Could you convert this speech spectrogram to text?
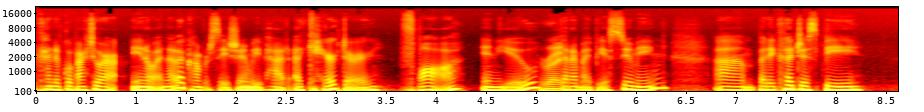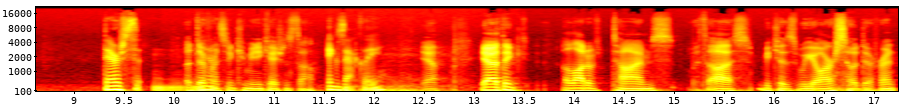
kind of go back to our, you know, another conversation. We've had a character flaw in you Right. that I might be assuming, um, but it could just be there's A difference in communication style. exactly. Yeah. Yeah. I think a lot of times with us, because we are so different,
